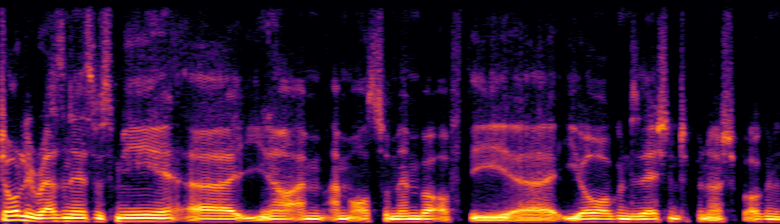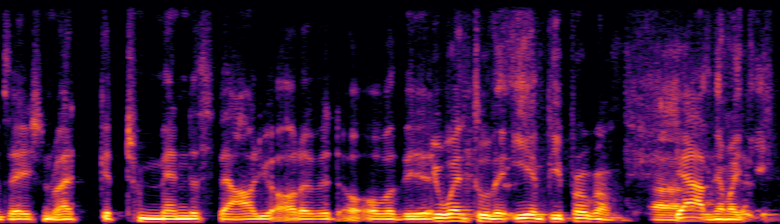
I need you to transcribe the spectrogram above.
totally resonates with me. Uh, you know, I'm I'm also a member of the uh, EO organization, entrepreneurship organization. Right, get tremendous value out of it over the. You went to the EMP program, uh, yeah, in MIT.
